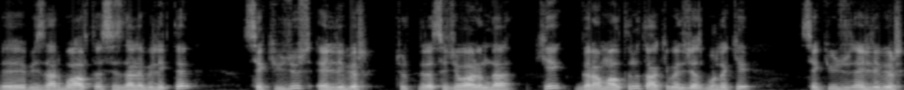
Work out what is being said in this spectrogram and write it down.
e, bizler bu hafta sizlerle birlikte 851 Türk Lirası civarındaki gram altını takip edeceğiz. Buradaki 851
